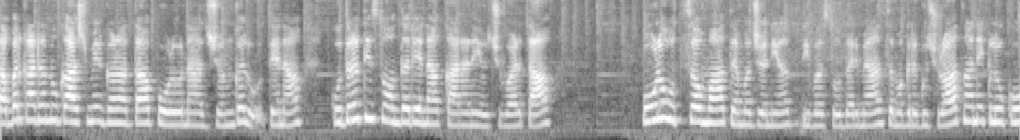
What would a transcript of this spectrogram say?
સાબરકાંઠાનું કાશ્મીર ગણાતા પોળોના જંગલો તેના કુદરતી સૌંદર્યના કારણે ઉજવળતા પોળો ઉત્સવમાં તેમજ અન્ય દિવસો દરમિયાન સમગ્ર ગુજરાતના અનેક લોકો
